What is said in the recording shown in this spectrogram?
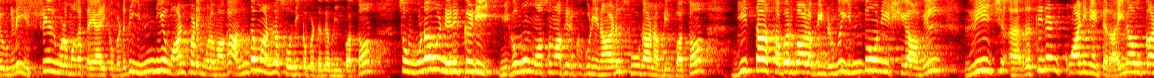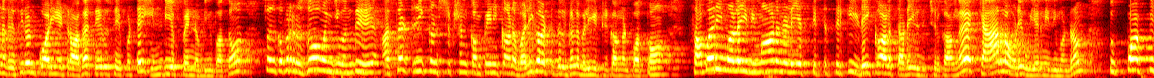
ஏவுகணை இஸ்ரேல் மூலமாக தயாரிக்கப்பட்டது இந்திய வான்படை மூலமாக அந்தமானில் சோதிக்கப்பட்டது அப்படின்னு பார்த்தோம். ஸோ உணவு நெருக்கடி மிகவும் மோசமாக இருக்கக்கூடிய நாடு சூடான் அப்படின்னு பார்த்தோம். கீதா சபர்வால் அப்படின்றவங்க இந்தோனேஷியாவில் ரீச் ரெசிடென்ட் கோஆர்டினேட்டர் ஐநாவுக்கான ரெசிடென்ட் கோஆர்டினேட்டராக தேர்வு செய்யப்பட்ட இந்திய பெண் அப்படின்னு பார்த்தோம். ஸோ அதுக்கப்புறம் ரிசர்வ் வங்கி வந்து அசட் ரீகன்ஸ்ட்ரக்ஷன் கம்பெனிக்கான வழிகாட்டுதல்களை வெளியிட்டிருக்காங்கன்னு பார்த்தோம். சபரிமலை விமான நிலைய திட்டத்திற்கு இடைக்கால தடை விதிச்சிருக்காங்க. கேரளாவுடைய உயர்நீதிமன்றம் துப்பாக்கி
